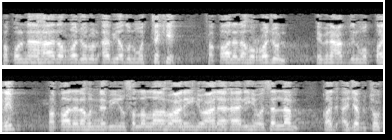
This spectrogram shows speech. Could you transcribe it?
فقلنا هذا الرجل الأبيض المتكئ. فقال له الرجل ابن عبد المطلب. فقال له النبي صلى الله عليه وعلى آله وسلم قد أجبتك.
